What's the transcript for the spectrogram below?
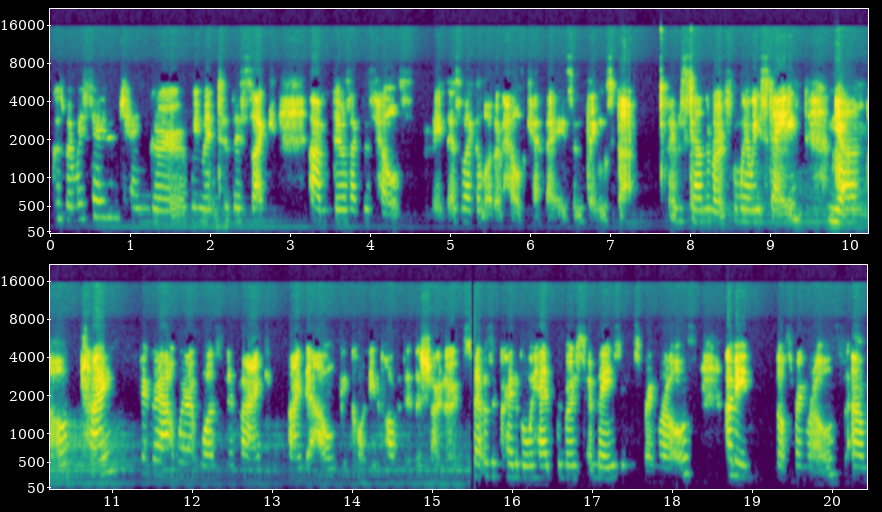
because when we stayed in Canggu, we went to this like, um, there was like this health. There's like a lot of health cafes and things, but it was down the road from where we stayed. Yeah. Um, I'll try and figure out where it was, and if I can find it, I'll get Courtney to pop it in the show notes. That was incredible. We had the most amazing spring rolls. I mean, not spring rolls, um,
